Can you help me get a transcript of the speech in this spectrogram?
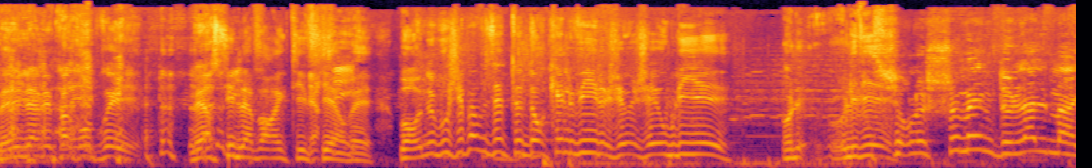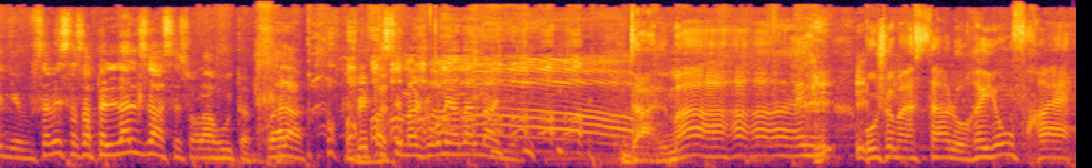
Mais il n'avait pas compris. Merci de l'avoir rectifié, Merci. Hervé. Bon, ne bougez pas, vous êtes dans quelle ville? J'ai oublié. Oli- Olivier Sur le chemin de l'Allemagne, vous savez, ça s'appelle l'Alsace sur la route. Voilà, je vais passer ma journée en Allemagne. D'Allemagne, où je m'installe au rayon frais.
